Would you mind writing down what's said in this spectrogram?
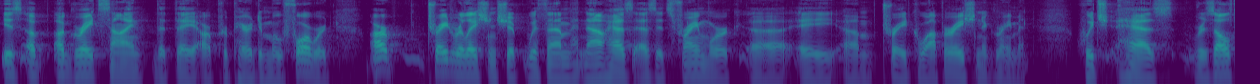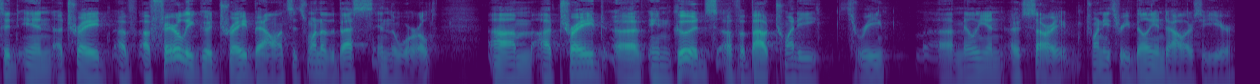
is a, a great sign that they are prepared to move forward. Our trade relationship with them now has as its framework uh, a um, trade cooperation agreement, which has resulted in a trade of a fairly good trade balance. It's one of the best in the world. Um, a trade uh, in goods of about 23 uh, million, uh, sorry, 23 billion dollars a year.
